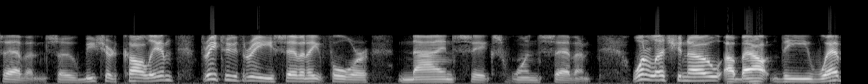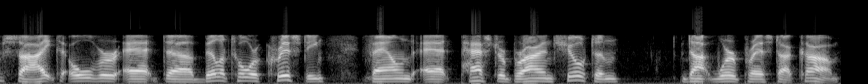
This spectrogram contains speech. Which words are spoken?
seven. So be sure to call in three two three seven eight four nine six one seven. Want to let you know about the website over at uh, Bellator Christi, found at Pastor Brian Chilton wordpress.com.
